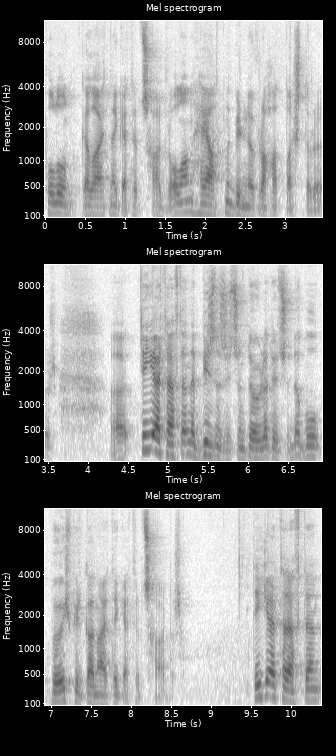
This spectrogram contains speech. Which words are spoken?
pulun qənaətinə gətirib çıxardır, onların həyatını bir növ rahatlaşdırır. Digər tərəfdən də biznes üçün, dövlət üçün də bu böyük bir qənaətə gətirib çıxardır. Digər tərəfdən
